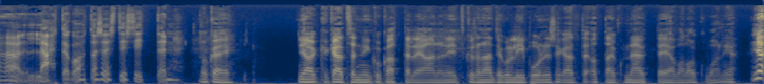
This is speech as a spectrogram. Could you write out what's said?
ä, lähtökohtaisesti sitten. Okay. Ja käyt sä niin kattelee aina niitä, kun sä näet joku lipun, niin sä käyt ottaa joku näytteen ja valokuvan. Ja... No,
